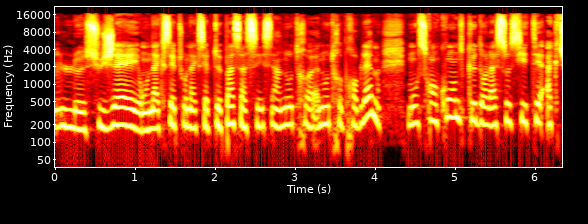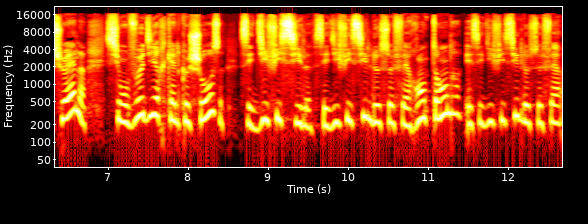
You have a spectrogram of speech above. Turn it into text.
le sujet, on accepte ou on n'accepte pas, ça c'est un autre, un autre problème. Mais on se rend compte que dans la société actuelle, si on veut dire quelque chose, c'est difficile. C'est difficile de se faire entendre et c'est difficile de se faire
